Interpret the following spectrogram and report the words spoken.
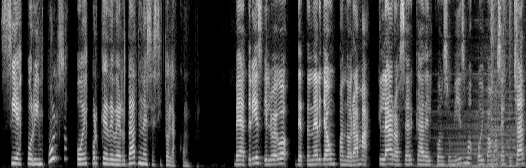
si es por impulso o es porque de verdad necesito la compra. Beatriz, y luego de tener ya un panorama claro acerca del consumismo, hoy vamos a escuchar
